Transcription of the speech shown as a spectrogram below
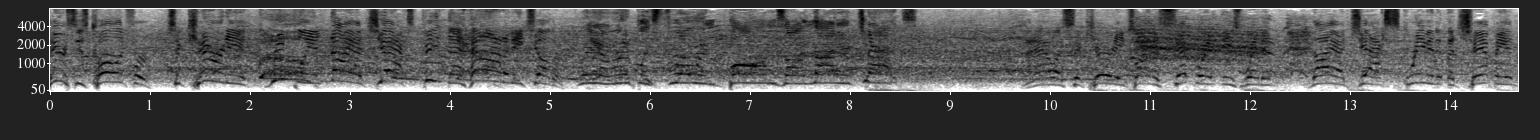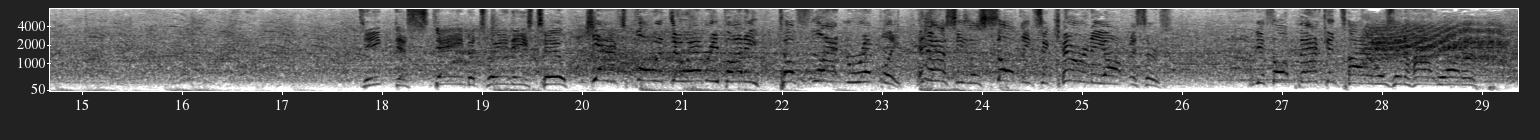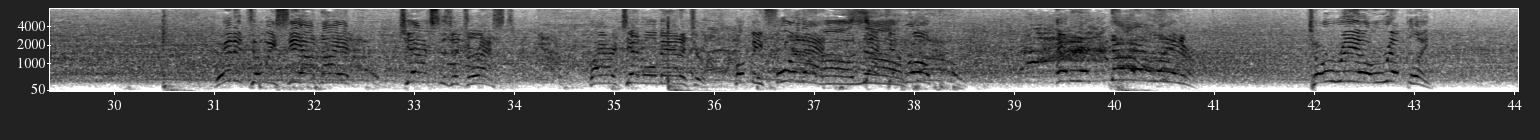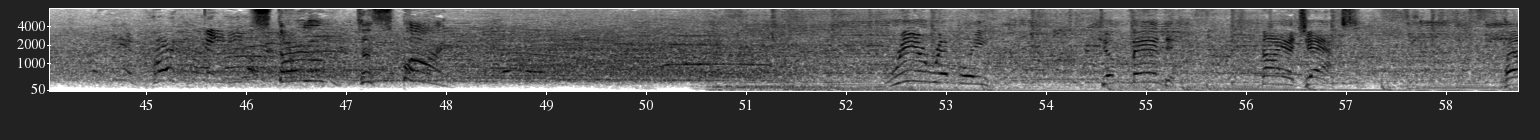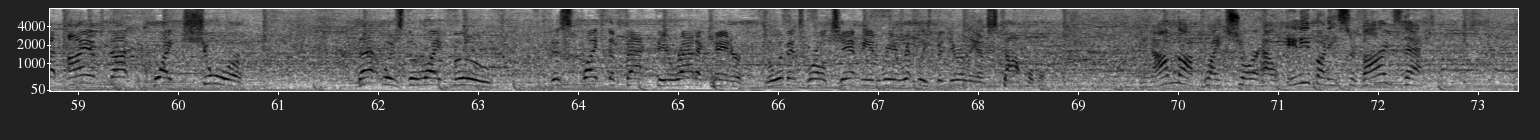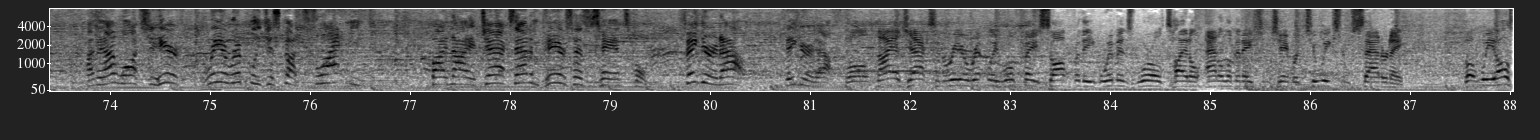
Pearce is calling for security, and Ripley and Nia Jax beating the hell out of each other. Rhea Ripley's throwing bombs on Nia Jax. And now a security trying to separate these women. Nia Jax screaming at the champion. Deep disdain between these two. Jax blowing through everybody to flatten Ripley. And now she's assaulting security officers. You thought McIntyre was in hot water. Wait until we see how Nia Jax is addressed by our general manager. But before that, Oh, no. second rope and an annihilator to Rhea Ripley. Sternum to spine. Rhea Ripley demanded Nia Jax. Pat, I am not quite sure that was the right move, despite the fact the Eradicator, the Women's World Champion Rhea Ripley's been nearly unstoppable. And I'm not quite sure how anybody survives that. I mean, I watched it here. Rhea Ripley just got flattened by Nia Jax. Adam Pearce has his hands full. Figure it out. Figure it out. Well, Nia Jackson, and Rhea Ripley will face off for the Women's World title at Elimination Chamber two weeks from Saturday. But we also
